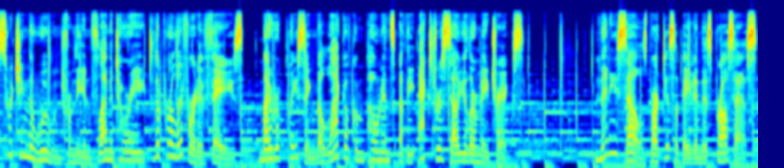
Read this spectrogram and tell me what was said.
switching the wound from the inflammatory to the proliferative phase by replacing the lack of components of the extracellular matrix. Many cells participate in this process.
